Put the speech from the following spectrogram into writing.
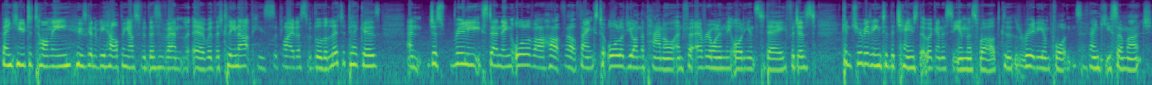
thank you to Tommy, who's going to be helping us with this event, uh, with the cleanup. He's supplied us with all the litter pickers and just really extending all of our heartfelt thanks to all of you on the panel and for everyone in the audience today for just contributing to the change that we're going to see in this world because it's really important. So thank you so much.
